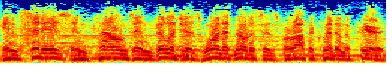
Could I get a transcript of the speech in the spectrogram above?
In cities, in towns, in villages, wanted notices for Arthur Clinton appeared,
